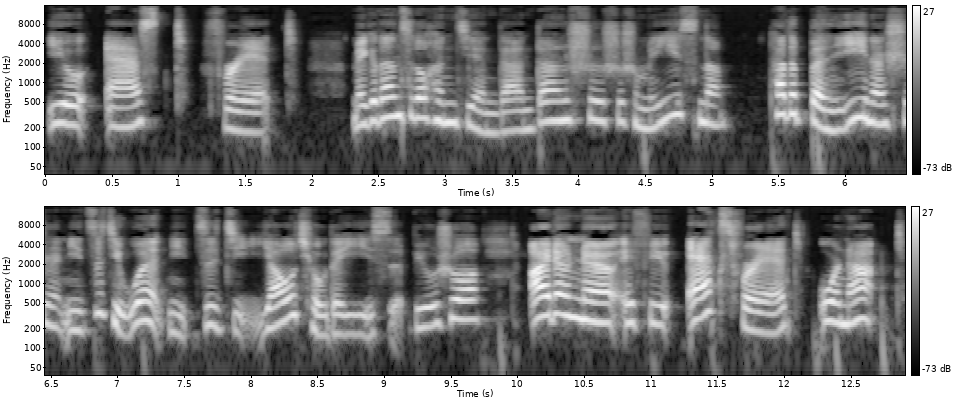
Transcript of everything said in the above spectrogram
You asked for it. 每个单词都很简单，但是是什么意思呢？ 它的本意呢是你自己问你自己要求的意思。比如说，I don't know if you ask for it or not。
